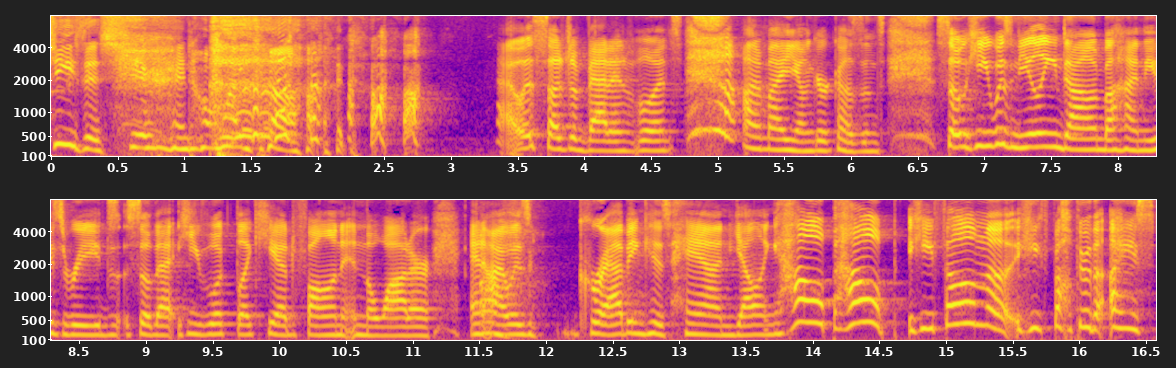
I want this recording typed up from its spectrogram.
Jesus, Sharon. Oh my god. I was such a bad influence on my younger cousins. So he was kneeling down behind these reeds so that he looked like he had fallen in the water. And I was grabbing his hand, yelling, Help, help. He fell in the he fell through the ice.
